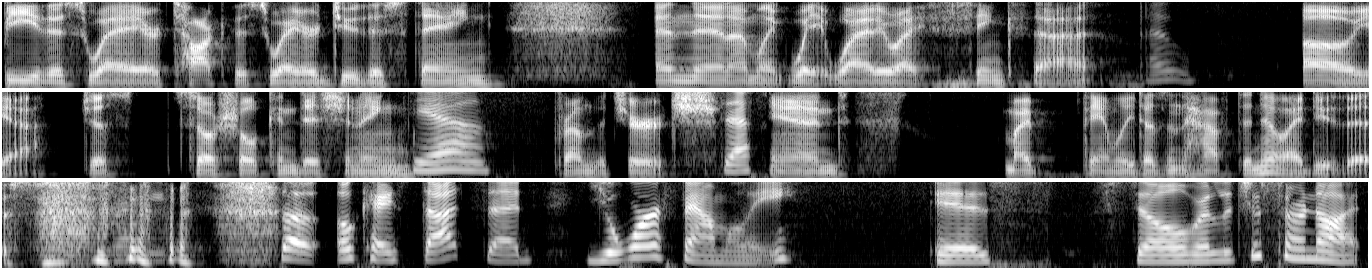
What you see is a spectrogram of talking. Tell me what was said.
be this way or talk this way or do this thing. And then I'm like, wait, why do I think that? Oh, Oh, yeah, just social conditioning yeah. from the church. Definitely. And my family doesn't have to know I do this. Right. so, okay, that said, your family is still religious or not?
